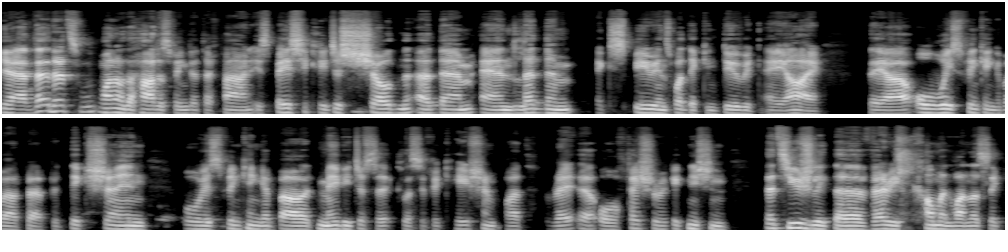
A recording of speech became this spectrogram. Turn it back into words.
Yeah, that, that's one of the hardest things that I found is basically just show uh, them and let them experience what they can do with AI. They are always thinking about uh, prediction, always thinking about maybe just a classification part uh, or facial recognition. That's usually the very common one. That's like,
